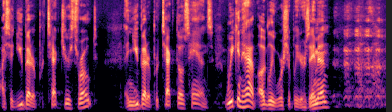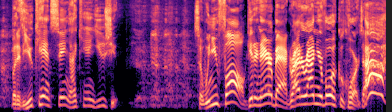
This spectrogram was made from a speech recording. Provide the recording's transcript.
I said, you better protect your throat and you better protect those hands. We can have ugly worship leaders, amen? but if you can't sing, I can't use you. So when you fall, get an airbag right around your vocal cords. Ah!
